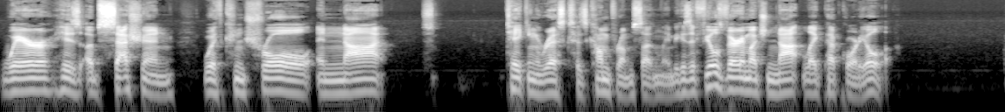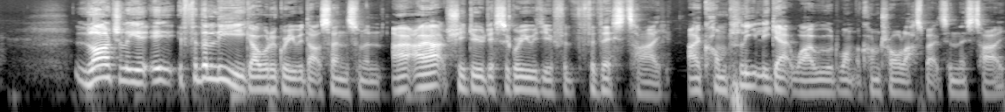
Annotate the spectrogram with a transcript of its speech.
where his obsession with control and not taking risks has come from suddenly because it feels very much not like Pep Guardiola. Largely, it, for the league, I would agree with that sentiment. I, I, actually do disagree with you for for this tie. I completely get why we would want the control aspect in this tie.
